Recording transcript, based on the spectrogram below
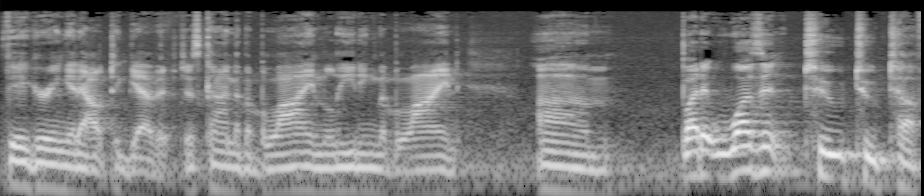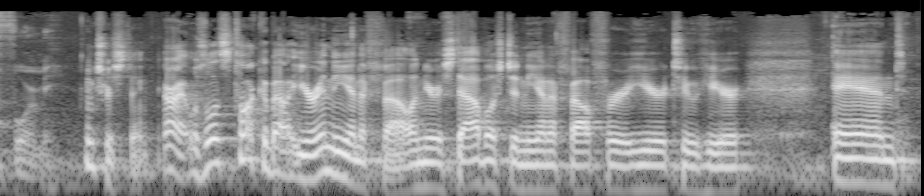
figuring it out together, just kind of the blind leading the blind. Um, but it wasn't too too tough for me. Interesting. All right. Well, so let's talk about you're in the NFL and you're established in the NFL for a year or two here, and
